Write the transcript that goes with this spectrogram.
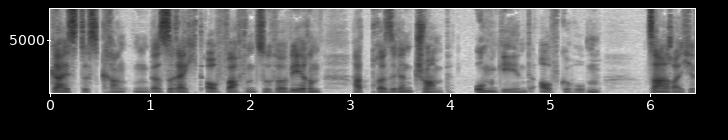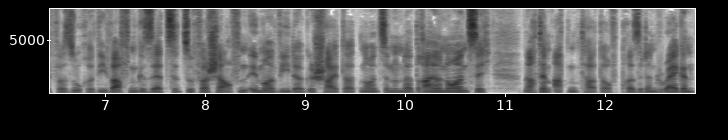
Geisteskranken das Recht auf Waffen zu verwehren, hat Präsident Trump umgehend aufgehoben. Zahlreiche Versuche, die Waffengesetze zu verschärfen, immer wieder gescheitert. 1993, nach dem Attentat auf Präsident Reagan,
